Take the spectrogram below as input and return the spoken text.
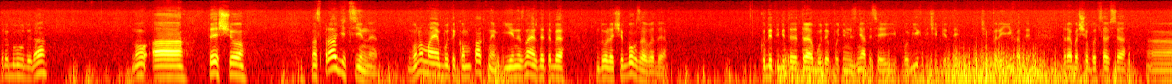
приблуди, да? Ну, а те, що насправді цінне, воно має бути компактним і не знаєш, де тебе доля чи Бог заведе куди тобі треба буде потім знятися і побігти, чи піти, чи переїхати. Треба, щоб оця вся е,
